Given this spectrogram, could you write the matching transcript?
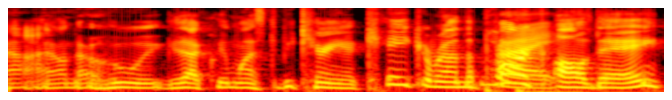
I don't know who exactly wants to be carrying a cake around the park Right. all day.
